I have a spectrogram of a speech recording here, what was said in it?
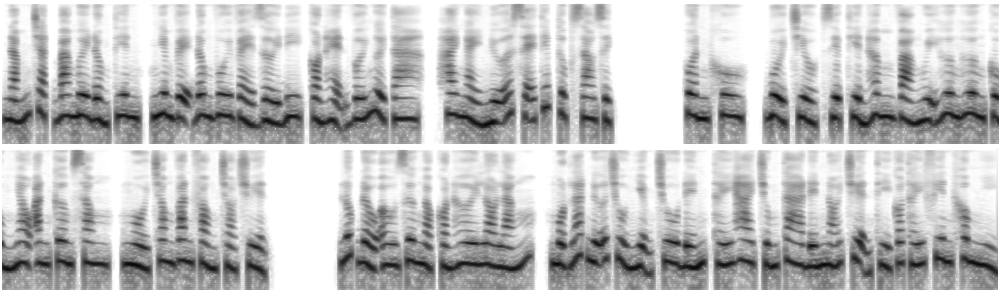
Nắm chặt 30 đồng tiền, nghiêm vệ đông vui vẻ rời đi, còn hẹn với người ta, hai ngày nữa sẽ tiếp tục giao dịch. Quân khu, buổi chiều, Diệp Thiền Hâm và ngụy Hương Hương cùng nhau ăn cơm xong, ngồi trong văn phòng trò chuyện lúc đầu Âu Dương Ngọc còn hơi lo lắng, một lát nữa chủ nhiệm Chu đến, thấy hai chúng ta đến nói chuyện thì có thấy phiên không nhỉ?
